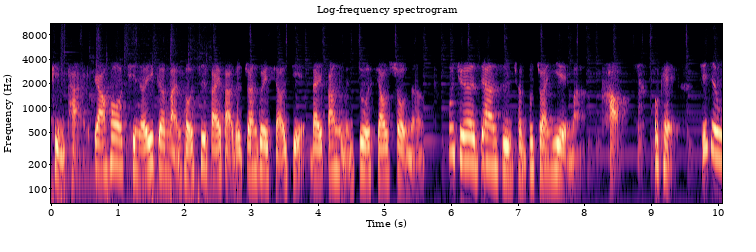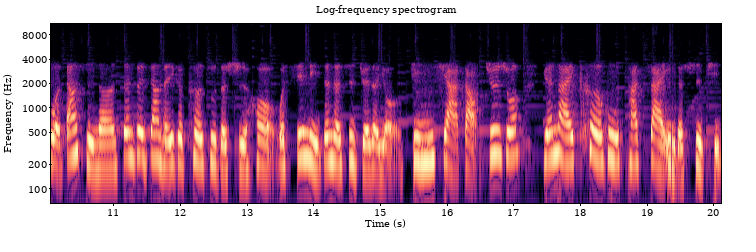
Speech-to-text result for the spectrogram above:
品牌，然后请了一个满头是白发的专柜小姐来帮你们做销售呢？不觉得这样子很不专业吗？好，OK。其实我当时呢，针对这样的一个客诉的时候，我心里真的是觉得有惊吓到，就是说，原来客户他在意的事情，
